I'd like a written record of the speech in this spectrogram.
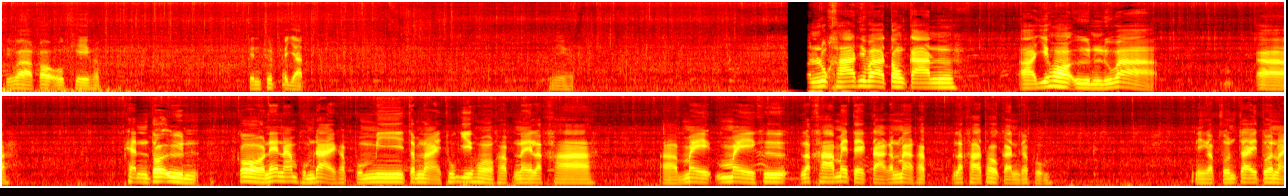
ถือว่าก็โอเคครับ เป็นชุดประหยัดนี่ครับ ลูกค้าที่ว่าต้องการอ่ายี่ห้ออื่นหรือว่าอ่าแผ่นตัวอื่น ก็แนะนำผมได้ครับ ผมมีจำหน่ายทุกยี่ห้อครับ ในราคาอ่าไม่ไม่คือราคาไม่แตกต่างกันมากครับ ราคาเท่ากันครับผม นี่ครับสนใจตัวไหน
